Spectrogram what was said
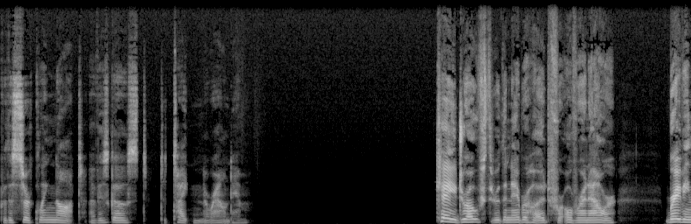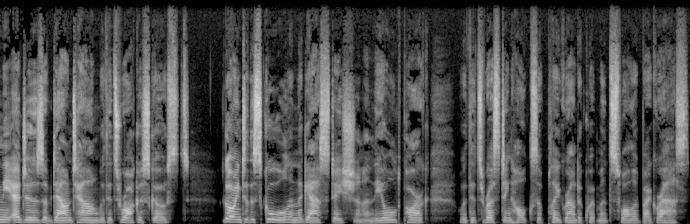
for the circling knot of his ghost to tighten around him. Kay drove through the neighborhood for over an hour, braving the edges of downtown with its raucous ghosts, going to the school and the gas station and the old park with its rusting hulks of playground equipment swallowed by grass.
